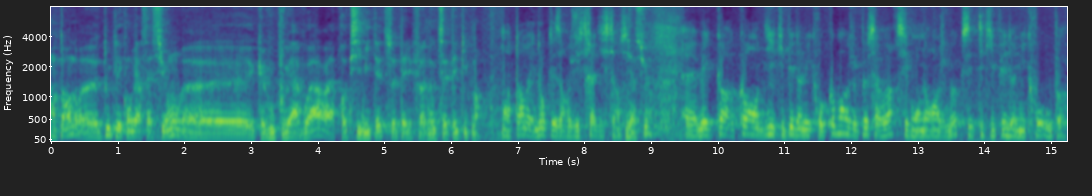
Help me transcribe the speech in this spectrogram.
entendre toutes les conversations que vous pouvez avoir à proximité de ce téléphone ou de cet équipement. Entendre et donc les enregistrer à distance. Bien sûr. mais quand, quand on dit équipé d'un micro, comment je peux savoir si mon Orange Box est équipé d'un micro ou pas?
